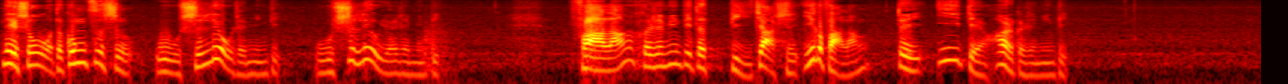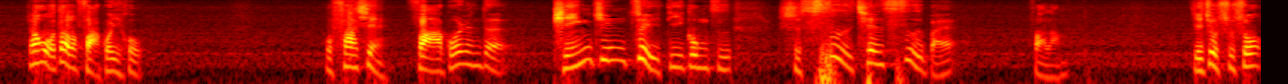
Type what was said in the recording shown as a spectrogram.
那时候我的工资是五十六人民币，五十六元人民币。法郎和人民币的比价是一个法郎对一点二个人民币，然后我到了法国以后，我发现法国人的平均最低工资是四千四百法郎，也就是说，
